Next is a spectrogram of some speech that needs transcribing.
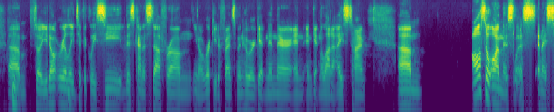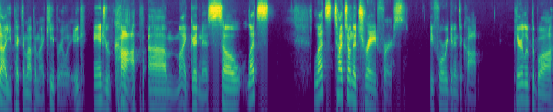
um, so you don't really typically see this kind of stuff from, you know, rookie defensemen who are getting in there and, and getting a lot of ice time. Um, also on this list, and I saw you picked him up in my keeper league, Andrew Copp. Um, my goodness. So let's let's touch on the trade first before we get into Copp. Pierre Luc Dubois,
